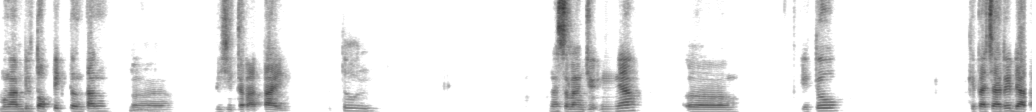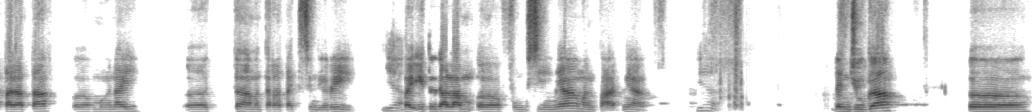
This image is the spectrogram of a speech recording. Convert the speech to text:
mengambil topik tentang eh, biji teratai. Betul. Nah selanjutnya eh, itu kita cari data-data eh, mengenai eh, tanaman teratai itu sendiri, Ya, baik itu dalam eh, fungsinya, manfaatnya, ya, dan juga eh,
